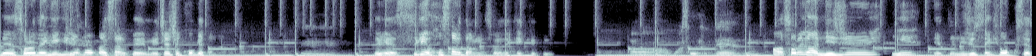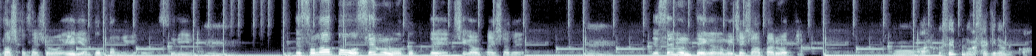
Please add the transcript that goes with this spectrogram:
で、それで劇場公開されてめちゃくちゃこけたの。うん、で、すげえ干されたのよ、それで結局。ああ、まあそうですよね。まあ、それが 20, に、えっと、20世紀フォックスで確か最初エイリアン撮ったんだけど、3を。うで、その後、セブンを撮って違う会社で。ん。うん。で、セブンって映画がめちゃくちゃ当たるわけ。ああ、セブンのが先なのか。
